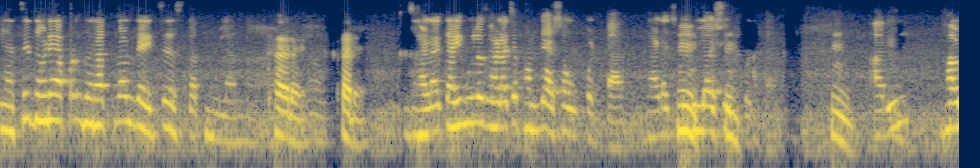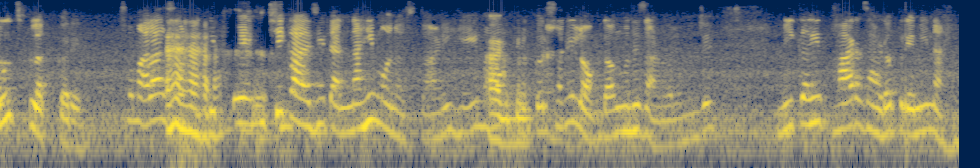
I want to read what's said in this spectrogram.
ह्याचे धडे आपण घरातनच द्यायचे असतात मुलांना खरंय, खरंय. झाडा काही मुलं झाडाच्या फांद्या अशा उपटतात झाडाची. फुलं अशी. उपटतात हं. आणि हळूच प्लग करेल सो मला त्यांची काळजी त्यांनाही मन असतं आणि हे मला. प्रकर्षाने लॉकडाऊन मध्ये जाणवलं म्हणजे मी काही फार झाडं प्रेमी नाही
